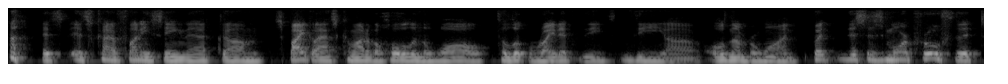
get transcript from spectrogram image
it's it's kind of funny seeing that um, spyglass come out of the hole in the wall to look right at the the uh, old number one. But this is more proof that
